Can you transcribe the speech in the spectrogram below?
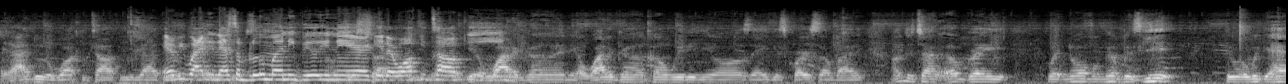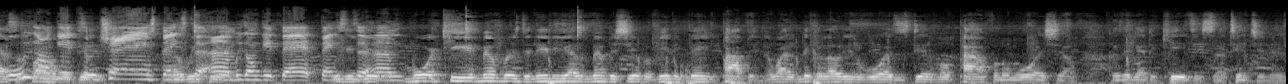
Yeah, I do the walkie talkies. Everybody that's a Blue Money billionaire get a walkie talkie. Get a water gun. A water gun come with it. You know what I'm saying? You can squirt somebody. I'm just trying to upgrade what normal members get where we can have well, we gonna get some change thanks to can, um we're gonna get that thanks to um more kid members than any other membership of anything popping. That's why the Nickelodeon Awards is still the most powerful award show because they got the kids' attention and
